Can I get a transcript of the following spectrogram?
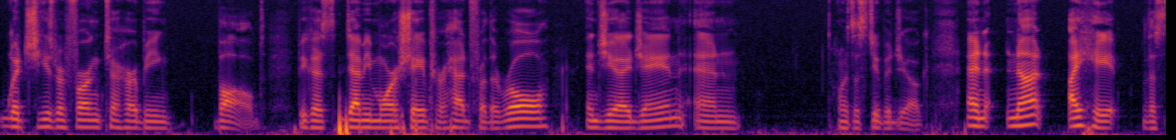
which he's referring to her being bald because Demi Moore shaved her head for the role in G.I. Jane and was a stupid joke. And not I hate the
